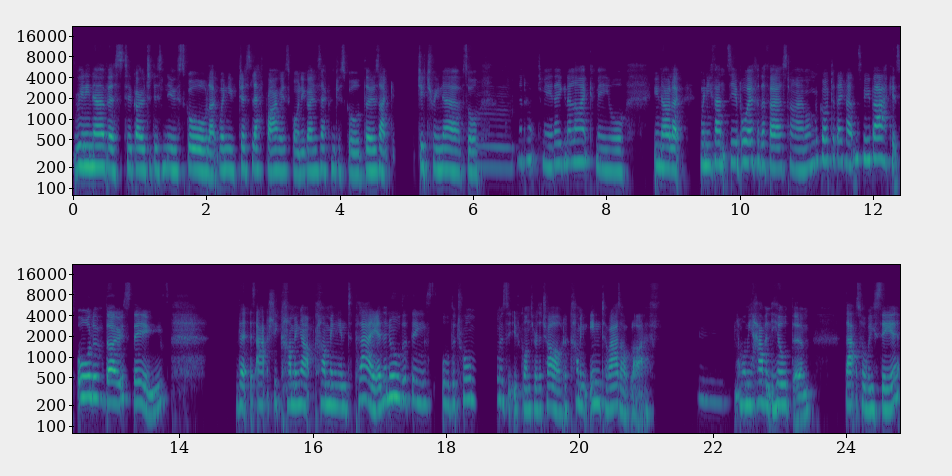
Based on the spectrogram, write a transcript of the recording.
really nervous to go to this new school. Like when you've just left primary school and you go in secondary school, those like jittery nerves or mm going to talk to me? Are they going to like me? Or, you know, like when you fancy a boy for the first time, oh my God, do they fancy me back? It's all of those things that is actually coming up, coming into play. And then all the things, all the traumas that you've gone through as a child are coming into adult life. Mm. And when we haven't healed them, that's where we see it.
